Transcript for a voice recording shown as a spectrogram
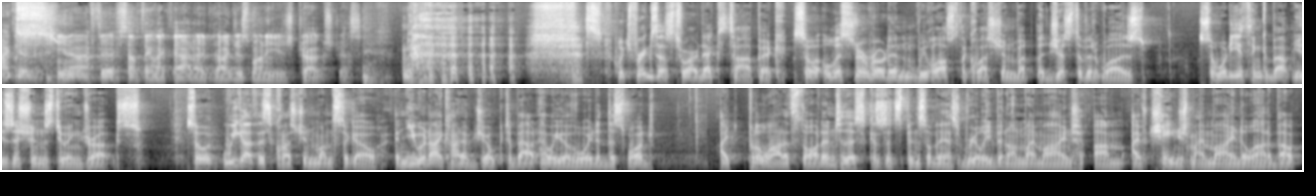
I could, you know, after something like that, I, I just want to use drugs, Jesse. Which brings us to our next topic. So, a listener wrote in, we lost the question, but the gist of it was So, what do you think about musicians doing drugs? So, we got this question months ago, and you and I kind of joked about how we avoided this one. I put a lot of thought into this because it's been something that's really been on my mind. Um, I've changed my mind a lot about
